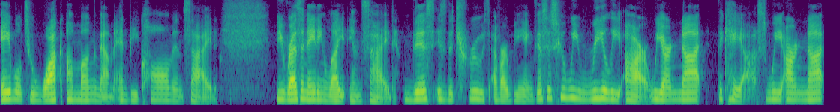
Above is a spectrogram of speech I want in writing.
able to walk among them and be calm inside be resonating light inside. This is the truth of our being. This is who we really are. We are not the chaos. We are not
